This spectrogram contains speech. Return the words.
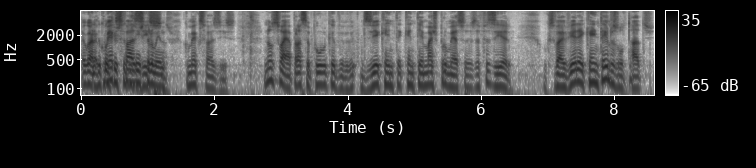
Agora, como é que se faz isso? Como é que se faz isso? Não se vai à praça pública dizer quem, tem, quem tem mais promessas a fazer. O que se vai ver é quem tem resultados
